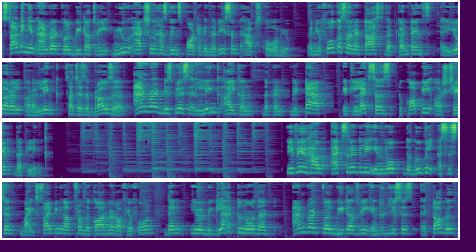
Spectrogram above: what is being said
Starting in Android 12 Beta 3, new action has been spotted in the recent apps overview. When you focus on a task that contains a URL or a link, such as a browser, Android displays a link icon that when we tap, it lets us to copy or share that link. If you have accidentally invoked the Google Assistant by swiping up from the corner of your phone, then you will be glad to know that Android 12 Beta 3 introduces a toggle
